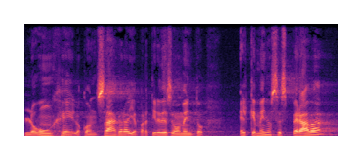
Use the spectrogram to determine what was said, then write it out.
Lo unge, lo consagra y a partir de ese momento, el que menos esperaba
